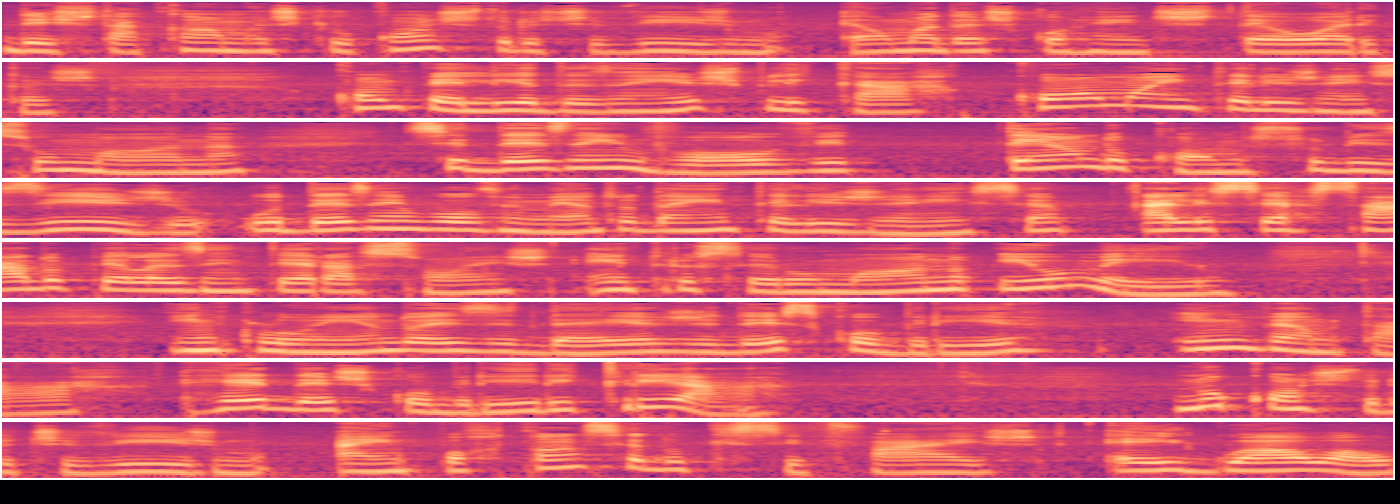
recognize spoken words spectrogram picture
Destacamos que o construtivismo é uma das correntes teóricas compelidas em explicar como a inteligência humana se desenvolve tendo como subsídio o desenvolvimento da inteligência alicerçado pelas interações entre o ser humano e o meio, incluindo as ideias de descobrir, inventar, redescobrir e criar. No construtivismo, a importância do que se faz é igual ao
